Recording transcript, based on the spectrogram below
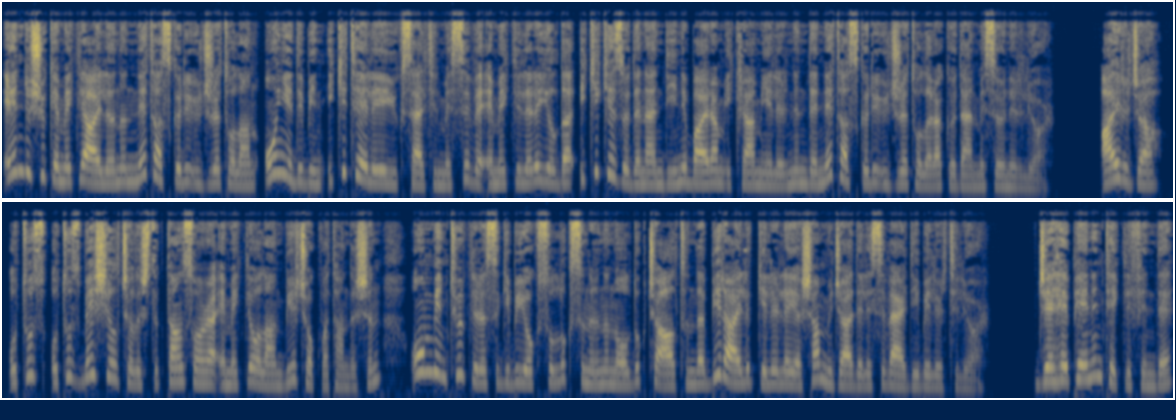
en düşük emekli aylığının net asgari ücret olan 17.002 TL'ye yükseltilmesi ve emeklilere yılda iki kez ödenen dini bayram ikramiyelerinin de net asgari ücret olarak ödenmesi öneriliyor. Ayrıca, 30-35 yıl çalıştıktan sonra emekli olan birçok vatandaşın 10.000 Türk Lirası gibi yoksulluk sınırının oldukça altında bir aylık gelirle yaşam mücadelesi verdiği belirtiliyor. CHP'nin teklifinde,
